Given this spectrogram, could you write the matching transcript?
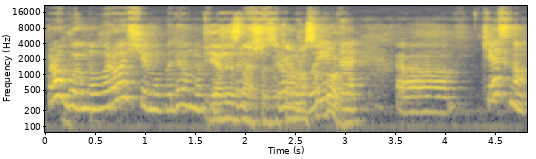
Пробуємо, вирощуємо, подивимося, Я не знаю, що амбасадор. вийде. Е, чесно,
